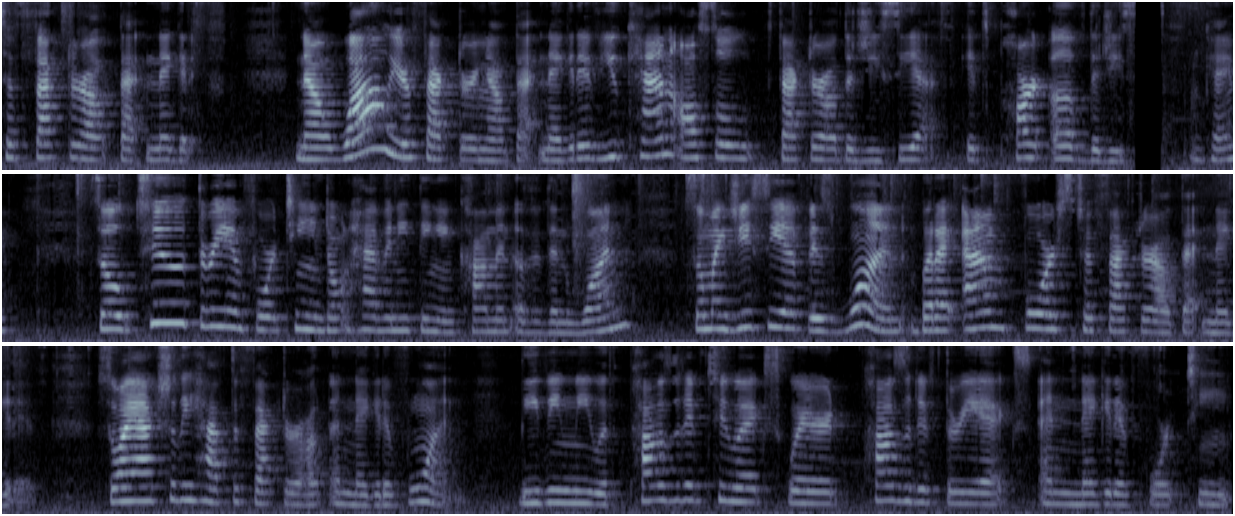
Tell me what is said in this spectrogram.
to factor out that negative. Now, while you're factoring out that negative, you can also factor out the GCF. It's part of the GCF, okay? So 2, 3, and 14 don't have anything in common other than 1. So my GCF is 1, but I am forced to factor out that negative. So I actually have to factor out a negative 1, leaving me with positive 2x squared, positive 3x, and negative 14.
